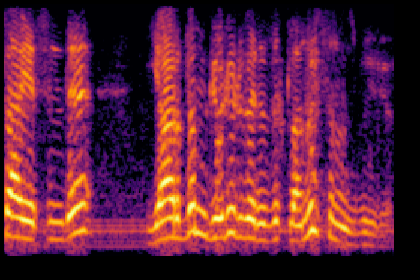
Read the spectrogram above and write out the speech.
sayesinde yardım görür ve rızıklanırsınız buyuruyor.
